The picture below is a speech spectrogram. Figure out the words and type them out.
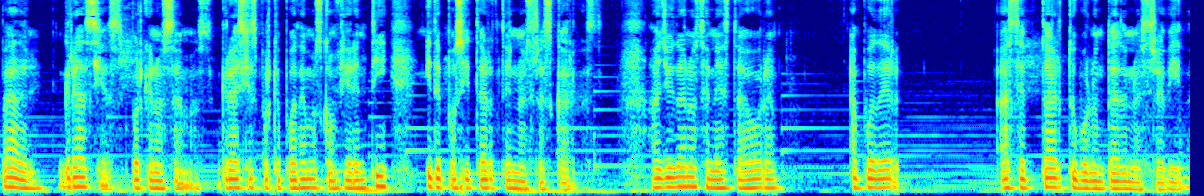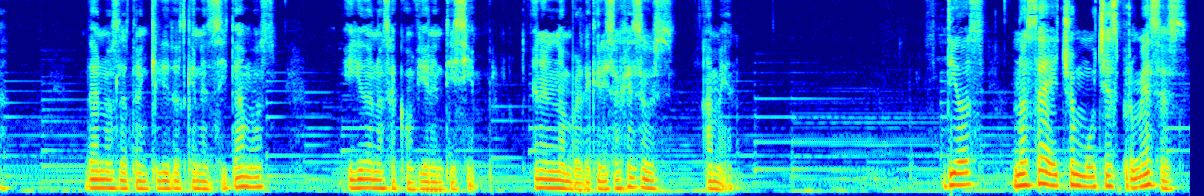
Padre, gracias porque nos amas, gracias porque podemos confiar en ti y depositarte en nuestras cargas. Ayúdanos en esta hora a poder aceptar tu voluntad en nuestra vida. Danos la tranquilidad que necesitamos y ayúdanos a confiar en ti siempre. En el nombre de Cristo Jesús. Amén. Dios nos ha hecho muchas promesas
